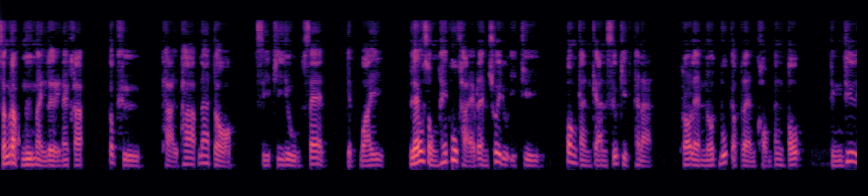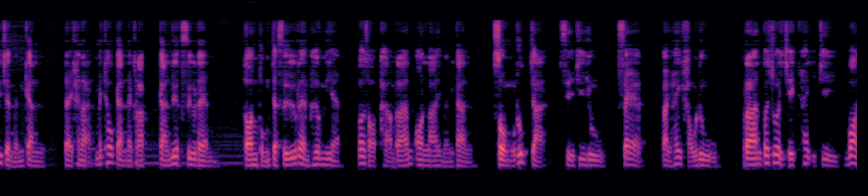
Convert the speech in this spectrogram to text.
สำหรับมือใหม่เลยนะครับ ก็คือถ่ายภาพหน้าจอ CPU Z เก็บไว้ แล้วส่งให้ผู้ขายแรมช่วยดูอีกที ป้องกันการซื้อผิดขนาด เพราะแรมโน้ตบุ๊กกับแรมของตั้งโต๊ะถึงชื่อจะเหมือนกัน แต่ขนาดไม่เท่ากันนะครับ การเลือกซื้อแรม ตอนผมจะซื้อแรมเพิ่มเนี่ย ก็สอบถามร้านออนไลน์เหมือนกัน ส่งรูปจาก CPU Z ไปให้เขาดู ร้านก็ช่วยเช็คให้อีกทีว่า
